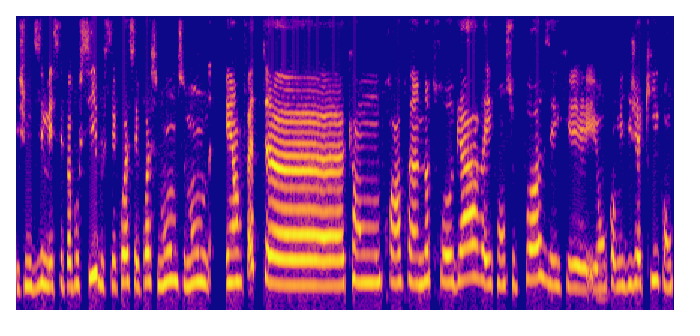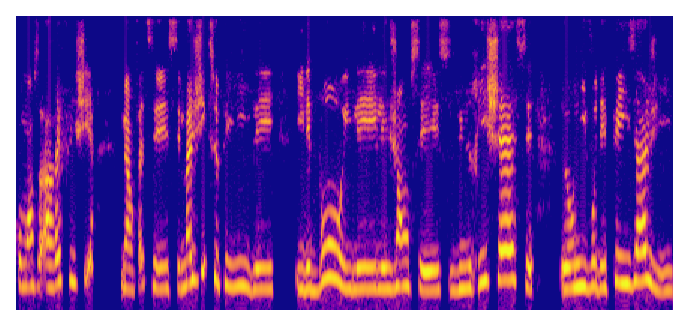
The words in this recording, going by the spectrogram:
je me dis mais c'est pas possible. C'est quoi, c'est quoi ce monde, ce monde Et en fait, euh, quand on prend après un autre regard et qu'on se pose et, et on, comme il dit Jackie, qu'on commence à réfléchir, mais en fait c'est magique ce pays. Il est il est beau, il est, les gens, c'est une richesse. Euh, au niveau des paysages, ils,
